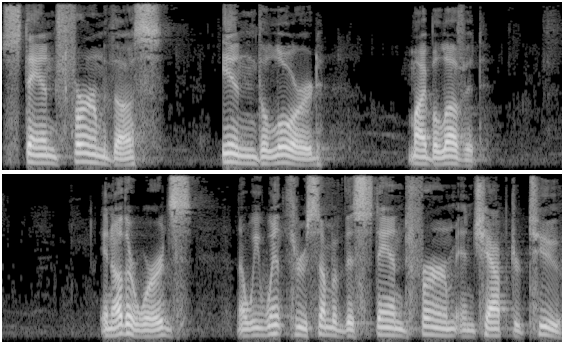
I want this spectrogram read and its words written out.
stand firm thus in the Lord, my beloved. In other words, now we went through some of this stand firm in chapter 2.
